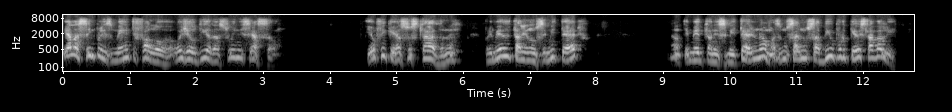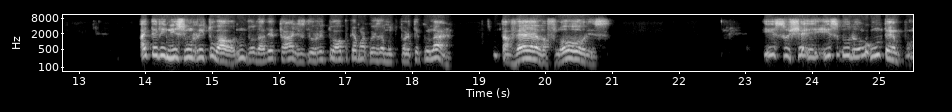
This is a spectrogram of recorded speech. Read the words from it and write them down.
E ela simplesmente falou: hoje é o dia da sua iniciação. Eu fiquei assustado, né? Primeiro ele está ali no cemitério. Não tem medo de estar no cemitério? Não, mas não, não sabia o porquê eu estava ali. Aí teve início um ritual. Não vou dar detalhes do ritual, porque é uma coisa muito particular. Muita vela, flores. Isso, isso durou algum tempo.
